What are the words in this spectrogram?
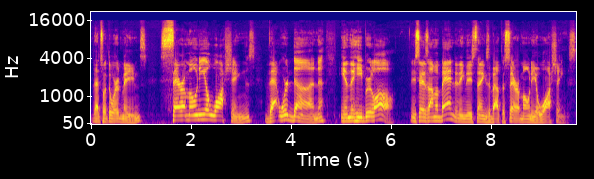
That's what the word means. Ceremonial washings that were done in the Hebrew law. He says, I'm abandoning these things about the ceremonial washings.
